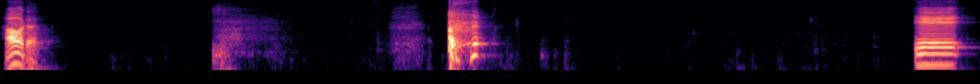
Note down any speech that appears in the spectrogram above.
Ahora, Eh,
